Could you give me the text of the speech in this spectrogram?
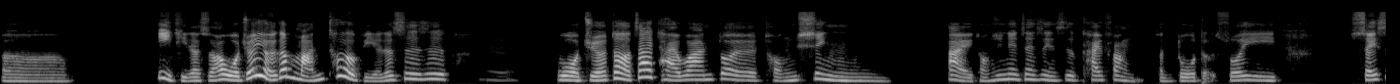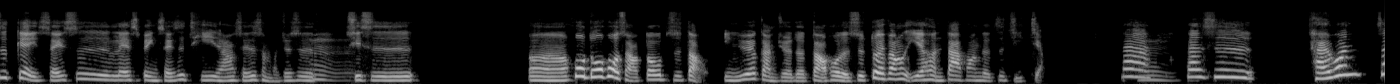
呃议题的时候，我觉得有一个蛮特别的事是。うん。我觉得在台湾对同性爱、同性恋这件事情是开放很多的，所以谁是 gay，谁是 lesbian，谁是 T，然后谁是什么，就是うん其实呃或多或少都知道，隐約感觉得到，或者是对方也很大方的自己讲。那うん。但是台湾在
